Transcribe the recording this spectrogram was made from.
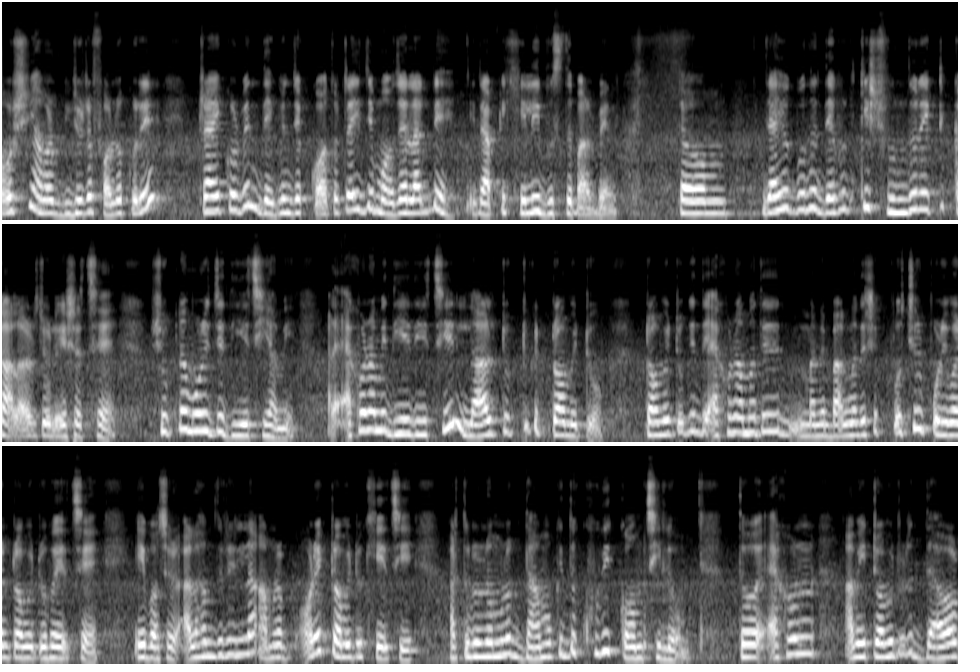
অবশ্যই আমার ভিডিওটা ফলো করে ট্রাই করবেন, দেখবেন যে কতটাই যে মজা লাগবে, এটা আপনি খেলেই বুঝতে পারবেন। তো যাই হোক বন্ধু, দেখুন কি সুন্দর একটি কালার চলে এসেছে। শুকনো মরিচ যে দিয়েছি আমি, আর এখন আমি দিয়ে দিয়েছি লাল টুকটুকে টমেটো। টমেটো কিন্তু এখন আমাদের মানে বাংলাদেশে প্রচুর পরিমাণ টমেটো হয়েছে এই বছর আলহামদুলিল্লাহ আমরা অনেক টমেটো খেয়েছি, আর তুলনামূলক দামও কিন্তু খুবই কম ছিল। তো এখন আমি টমেটোটা দেওয়ার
